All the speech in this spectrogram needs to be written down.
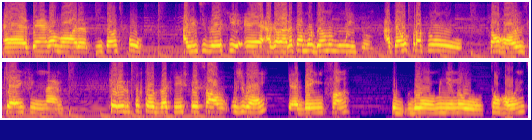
É, tem a Gamora. Então, tipo, a gente vê que é, a galera tá mudando muito. Até o próprio Tom Holland, que é, enfim, né? Querido por todos aqui, em especial o João, que é bem fã do, do menino Tom Holland.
